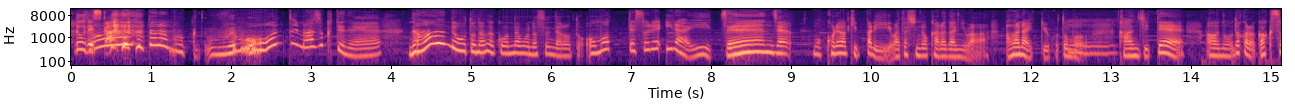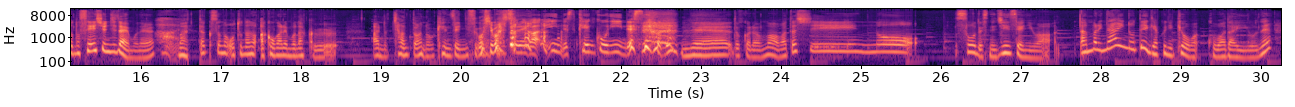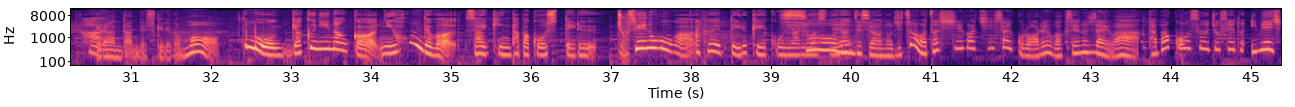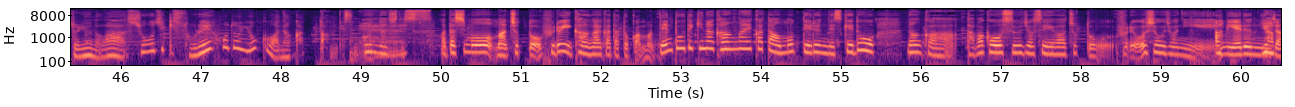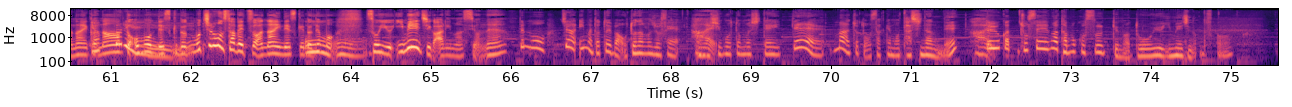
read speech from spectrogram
どうですか？そしたらもう、うもう本当にまずくてね、なんで大人がこんなものするんだろうと思って、それ以来、全然、もうこれはきっぱり私の体には合わないっていうこともうん感じて、あの、だから学生の青春時代もね、はい。全くその大人の憧れもなく、あの、ちゃんとあの、健全に過ごしましたそ。れがいいんです。健康にいいんですよね。ねえだからまあ私のそうですね人生にはあんまりないので逆に今日は小話題をね、はい。選んだんですけれどもでも逆になんか日本では最近タバコを吸っている女性の方が増えている傾向にありますね。そうなんですよあの実は私が小さい頃あるいは学生の時代はタバコを吸う女性のイメージというのは正直それほど良くはなかったんですね同じです。私も、まあちょっと古い考え方とか、まあ伝統的な考え方を持っているんですけど、なんか、タバコを吸う女性はちょっと不良少女に見えるんじゃないかなと思うんですけど、もちろん差別はないんですけど、でも、そういうイメージがありますよね。でもじゃあ今例えば大人の女性、はい仕事もしていてまあちょっとお酒もたしなんで、はい。というか女性がタバコ吸うっていうのはどういうイメージなんですか？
